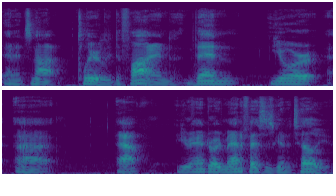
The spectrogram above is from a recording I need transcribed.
and it's not clearly defined, then your uh, app, your Android manifest is going to tell you.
